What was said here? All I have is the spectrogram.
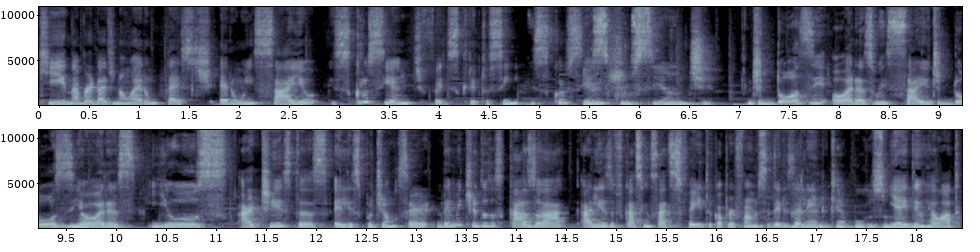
que na verdade não era um teste, era um ensaio excruciante, foi descrito assim, excruciante. Excruciante de 12 horas, um ensaio de 12 uhum. horas. E os artistas, eles podiam ser demitidos caso a, a Lisa ficasse insatisfeita com a performance deles Caralho, ali. que abuso. E aí tem um relato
